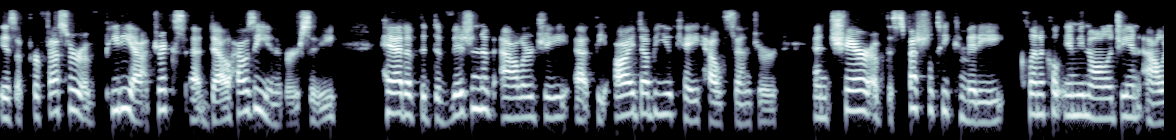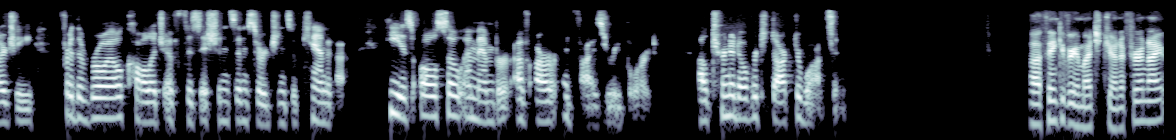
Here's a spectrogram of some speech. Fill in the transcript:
is a professor of pediatrics at Dalhousie University, head of the Division of Allergy at the IWK Health Center, and chair of the Specialty Committee, Clinical Immunology and Allergy for the Royal College of Physicians and Surgeons of Canada. He is also a member of our advisory board. I'll turn it over to Dr. Watson. Uh, thank you very much, Jennifer. And I,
